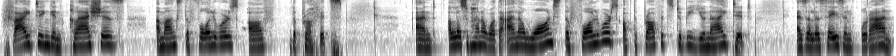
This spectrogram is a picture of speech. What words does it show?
fighting and clashes amongst the followers of the prophets. And Allah subhanahu wa ta'ala wants the followers of the prophets to be united. As Allah says in Quran,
